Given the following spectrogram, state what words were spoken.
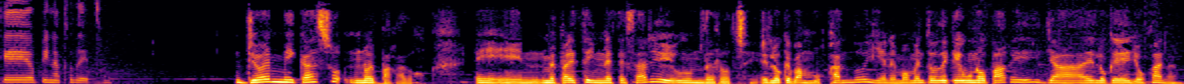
qué opinas tú de esto? Yo en mi caso no he pagado. Eh, me parece innecesario y un derroche. Es lo que van buscando y en el momento de que uno pague ya es lo que ellos ganan.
